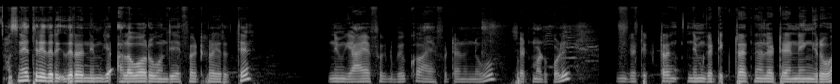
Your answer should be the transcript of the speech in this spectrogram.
ಸ್ನೇಹಿತರೆ, ಇದರ ಇದರಲ್ಲಿ ನಿಮಗೆ ಹಲವಾರು ಒಂದು ಎಫೆಕ್ಟ್ಗಳಿರುತ್ತೆ ನಿಮ್ಗೆ ಯಾವ ಎಫೆಕ್ಟ್ ಬೇಕು ಆ ಎಫೆಕ್ಟನ್ನು ನೀವು ಸೆಟ್ ಮಾಡ್ಕೊಳ್ಳಿ. ನಿಮಗೆ ಟಿಕ್ ಟ್ರಾಕ್ ನಿಮಗೆ ಟಿಕ್ ಟ್ರಾಕ್ನಲ್ಲಿ ಟ್ರೆಂಡಿಂಗ್ ಇರುವ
